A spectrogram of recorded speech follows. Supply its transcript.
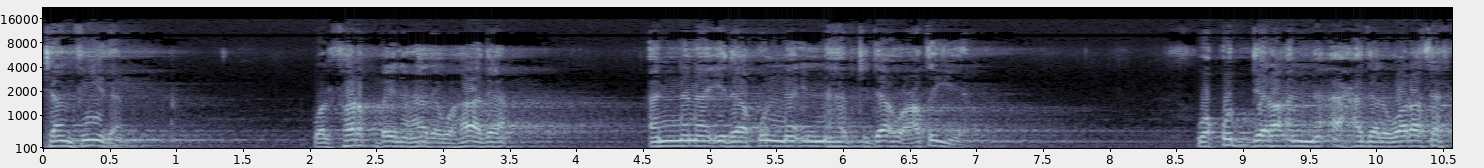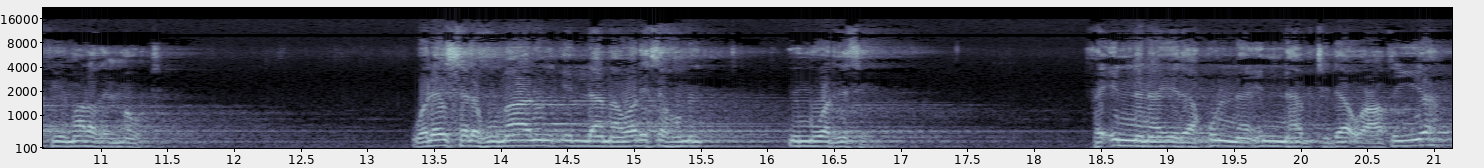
تنفيذا. والفرق بين هذا وهذا أننا إذا قلنا إنها ابتداء عطية وقدر أن أحد الورثة في مرض الموت وليس له مال إلا ما ورثه من من مورثه. فإننا إذا قلنا إنها ابتداء عطية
